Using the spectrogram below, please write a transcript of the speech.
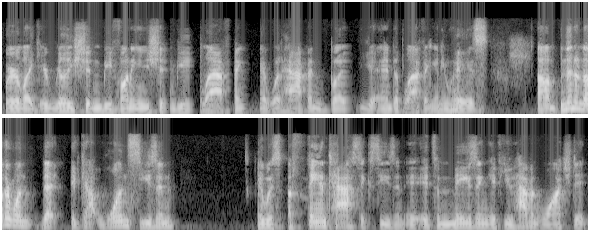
where like it really shouldn't be funny and you shouldn't be laughing at what happened, but you end up laughing anyways. Um, and then another one that it got one season. It was a fantastic season. It, it's amazing. If you haven't watched it,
